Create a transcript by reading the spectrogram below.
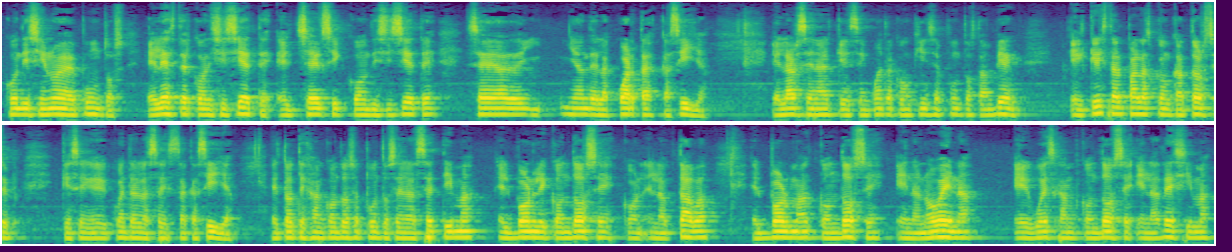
con 19 puntos. El Leicester con 17, el Chelsea con 17 se añaden de la cuarta casilla. El Arsenal que se encuentra con 15 puntos también. El Crystal Palace con 14 que se encuentra en la sexta casilla. El Tottenham con 12 puntos en la séptima. El Burnley con 12 con, en la octava. El Bournemouth con 12 en la novena. El West Ham con 12 en la décima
